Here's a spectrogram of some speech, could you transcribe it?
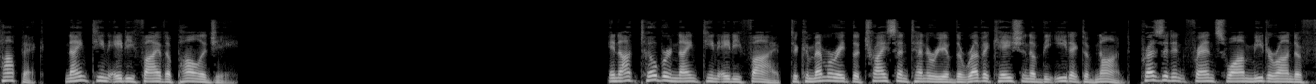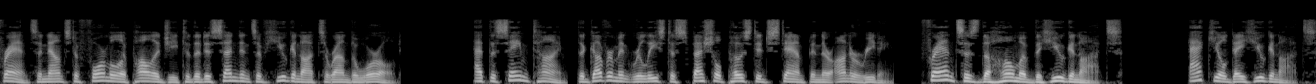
1985 apology In October 1985, to commemorate the tricentenary of the revocation of the Edict of Nantes, President François Mitterrand of France announced a formal apology to the descendants of Huguenots around the world. At the same time, the government released a special postage stamp in their honor reading, France is the home of the Huguenots. Accueil des Huguenots.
